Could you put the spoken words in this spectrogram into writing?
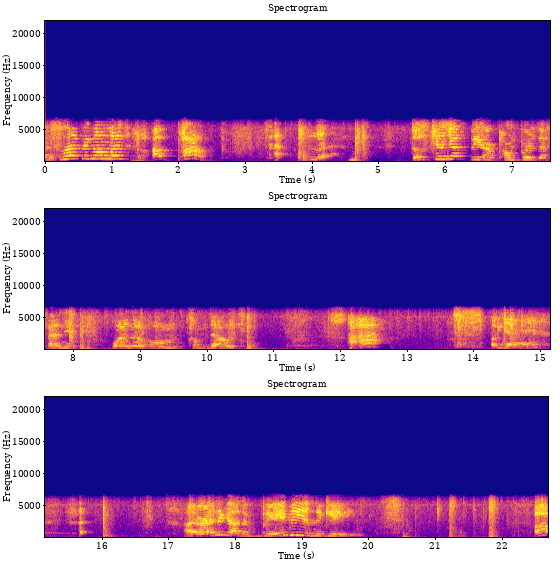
And slapping them with a pump! Those can just be our pumpers if any one of them come down. Ha ha! Oh yeah! I already got a baby in the game. Ah!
